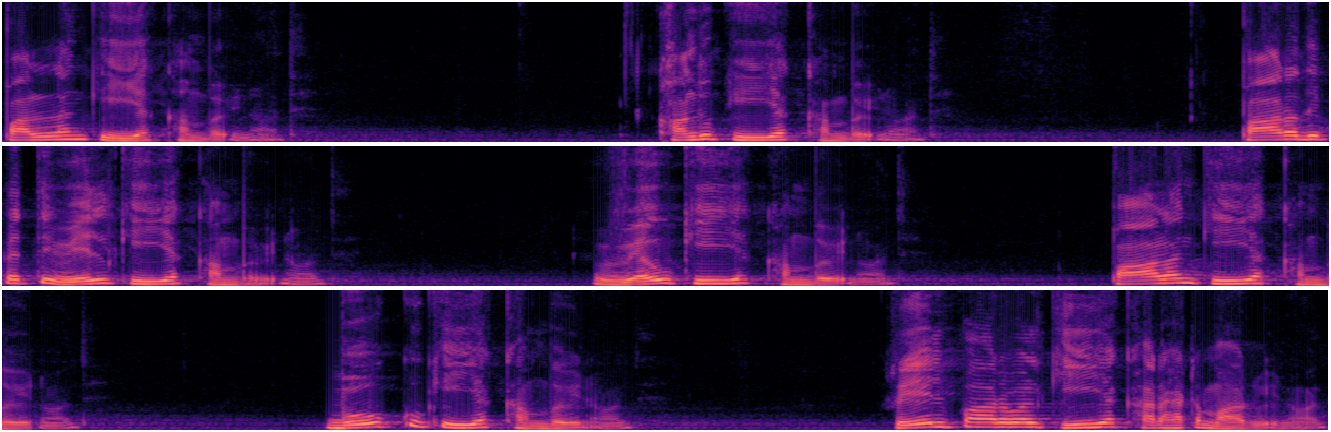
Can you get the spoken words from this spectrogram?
පල්ලං කීයක් කම්බ වෙනවාද. කඳු කීයක් කම්බ වෙනවාද. පාරදි පැත්ති වෙල් කීයක් කම්බ වෙනවාද. වැව් කීයක් කම්බ වෙනවාද. පාලං කීයක් කම්බ වෙනවාද. බෝක්කු කීයක් කම්බ වෙනවාද. රේල් පාරවල් කීයක් හරහට මාරු වෙනවාද.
